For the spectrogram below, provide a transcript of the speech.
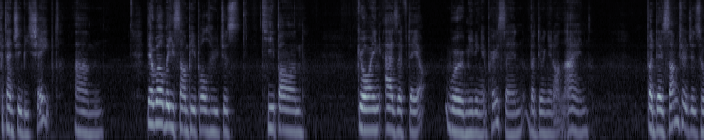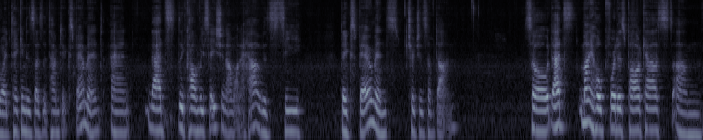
potentially be shaped. Um, there will be some people who just keep on going as if they were meeting in person but doing it online. But there's some churches who are taking this as a time to experiment and that's the conversation I want to have is see the experiments churches have done. So that's my hope for this podcast. Um,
